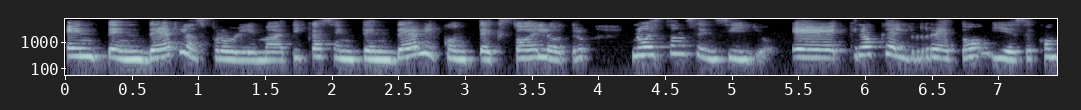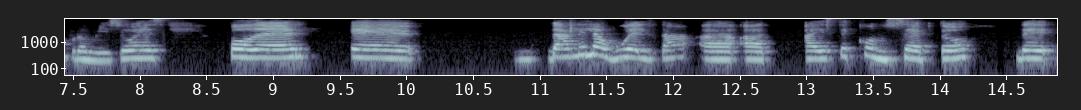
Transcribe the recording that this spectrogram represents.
entender las problemáticas, entender el contexto del otro, no es tan sencillo. Eh, creo que el reto y ese compromiso es poder eh, darle la vuelta a, este concepto de,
